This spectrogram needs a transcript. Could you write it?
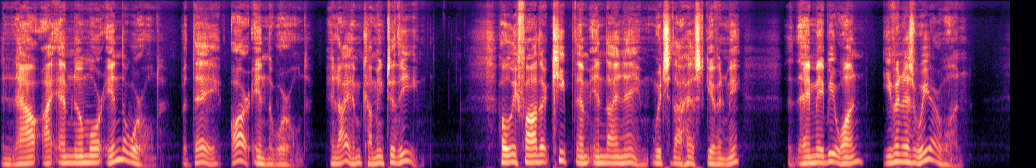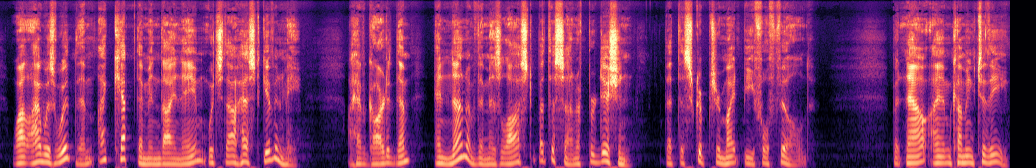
And now I am no more in the world, but they are in the world and I am coming to thee. Holy Father, keep them in thy name, which thou hast given me, that they may be one, even as we are one. While I was with them, I kept them in thy name, which thou hast given me. I have guarded them, and none of them is lost but the son of perdition, that the scripture might be fulfilled. But now I am coming to thee,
